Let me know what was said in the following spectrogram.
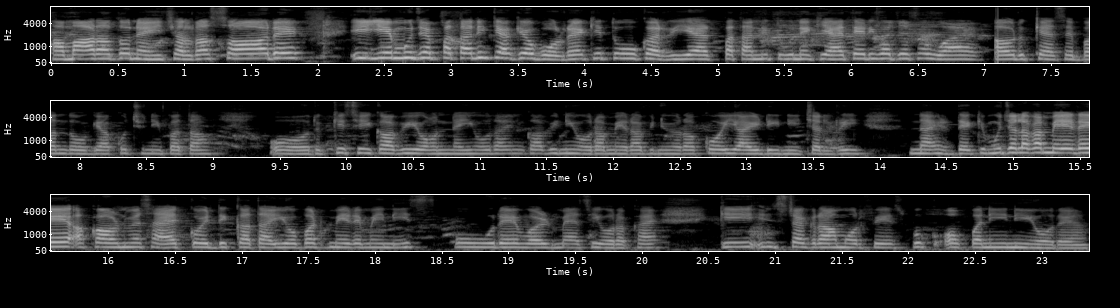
हमारा तो नहीं चल रहा। सारे, ये मुझे पता नहीं क्या क्या बोल रहे हैं कि तू कर रही है, पता नहीं तूने किया है, तेरी वजह से हुआ है। और कैसे बंद हो गया, कुछ नहीं पता। और किसी का भी ऑन नहीं हो रहा, इनका भी नहीं हो रहा, मेरा भी नहीं हो रहा, कोई आईडी नहीं चल रही। ना हृदय की मुझे लगा मेरे अकाउंट में शायद कोई दिक्कत आई हो बट मेरे में नहीं, पूरे वर्ल्ड में ऐसे ही हो रखा है कि इंस्टाग्राम और फेसबुक ओपन ही नहीं हो रहे हैं।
